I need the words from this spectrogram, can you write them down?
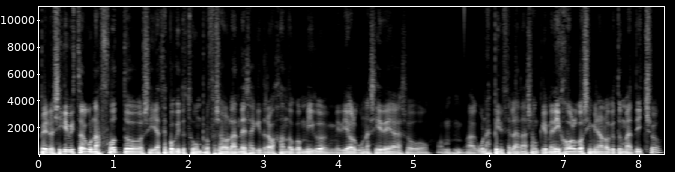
Pero sí que he visto algunas fotos y hace poquito estuvo un profesor holandés aquí trabajando conmigo y me dio algunas ideas o, algunas pinceladas, aunque me dijo algo similar a lo que tú me has dicho,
